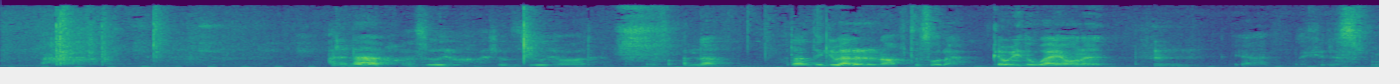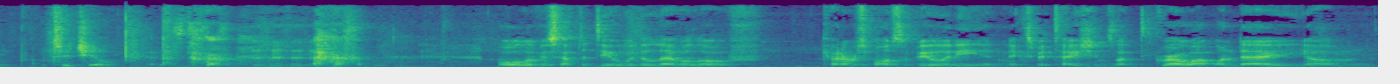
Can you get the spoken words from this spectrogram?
I don't know. That's really hard. That's really hard. I don't know. I don't think about it enough to sort of go either way on it. Mm. Yeah, I could just. I'm too chill. All of us have to deal with a level of kind of responsibility and expectations. Like to grow up one day, um,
